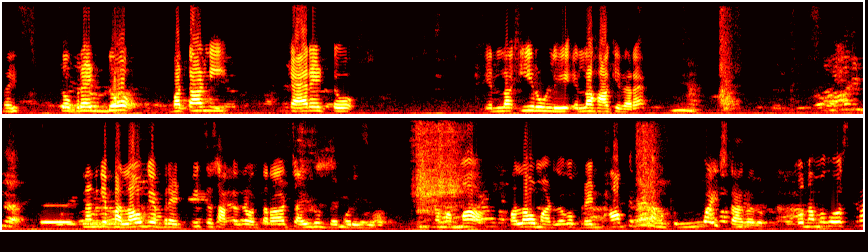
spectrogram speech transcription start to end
ನೈಸ್ ಸೊ ಬ್ರೆಡ್ ಬಟಾಣಿ ಕ್ಯಾರೆಟ್ ಎಲ್ಲ ಈರುಳ್ಳಿ ಎಲ್ಲ ಹಾಕಿದ್ದಾರೆ. ನನಗೆ ಪಲಾವ್ಗೆ ಬ್ರೆಡ್ ಪೀಸಸ್ ಹಾಕಿದ್ರೆ ಒಂಥರ ಚೈಲ್ಡ್ಹುಡ್ ಮೆಮೊರೀಸ್ ಇದು ನಮ್ಮಮ್ಮ ಪಲಾವ್ ಮಾಡಿದಾಗ ಬ್ರೆಡ್ ಹಾಕಿದ್ರೆ ನಮ್ಗೆ ತುಂಬಾ ಇಷ್ಟ ಆಗೋದು. ಸೊ ನಮಗೋಸ್ಕರ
